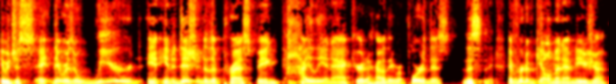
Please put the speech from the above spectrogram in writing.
it was just it, there was a weird in, in addition to the press being highly inaccurate on how they reported this this have heard of Gell-Mann amnesia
